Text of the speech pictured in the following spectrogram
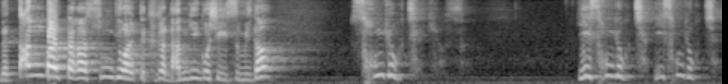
근데 땅 밟다가 순교할 때 그가 남긴 것이 있습니다. 성경책이었어요. 이 성경책, 이 성경책,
